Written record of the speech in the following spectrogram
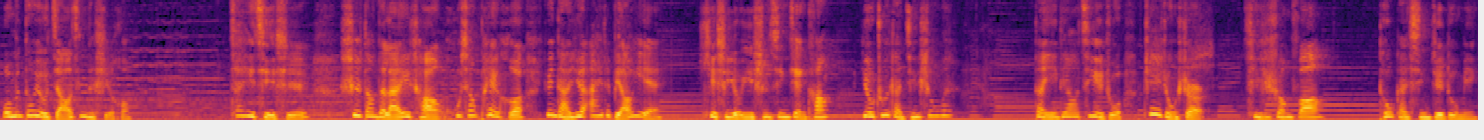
我们都有矫情的时候，在一起时，适当的来一场互相配合、愿打愿挨的表演，也是有益身心健康，有助于感情升温。但一定要记住，这种事儿，其实双方都该心知肚明。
